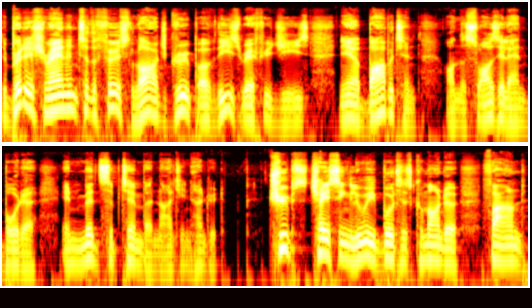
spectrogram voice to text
The British ran into the first large group of these refugees near Barberton on the Swaziland border in mid September 1900. Troops chasing Louis Botha's commando found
